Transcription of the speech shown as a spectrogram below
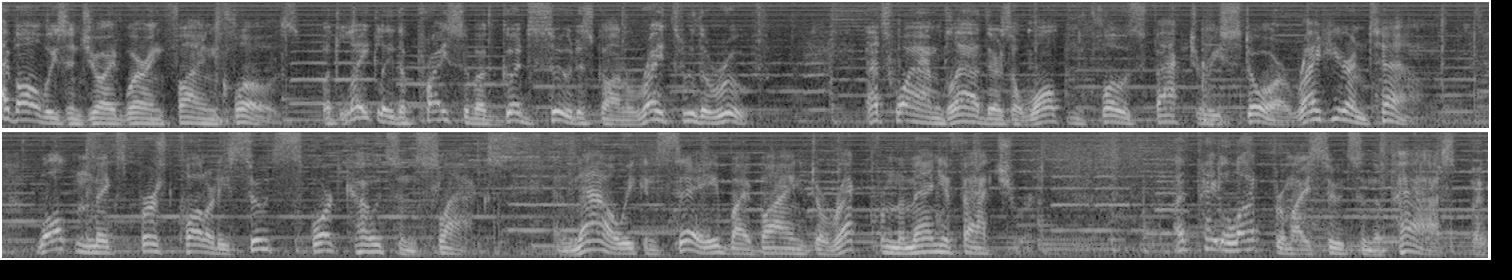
I've always enjoyed wearing fine clothes, but lately the price of a good suit has gone right through the roof. That's why I'm glad there's a Walton Clothes factory store right here in town. Walton makes first quality suits, sport coats, and slacks. And now we can save by buying direct from the manufacturer. I've paid a lot for my suits in the past, but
